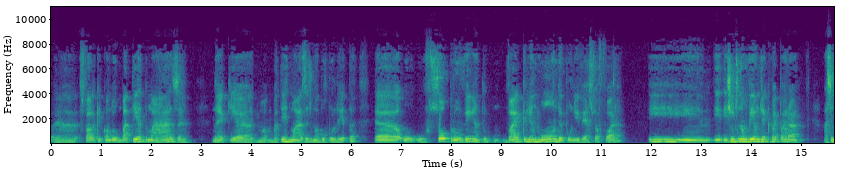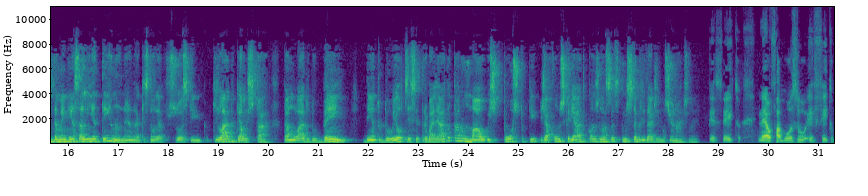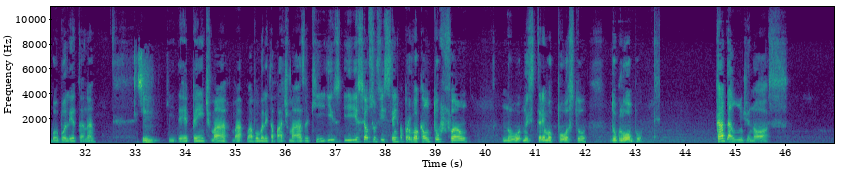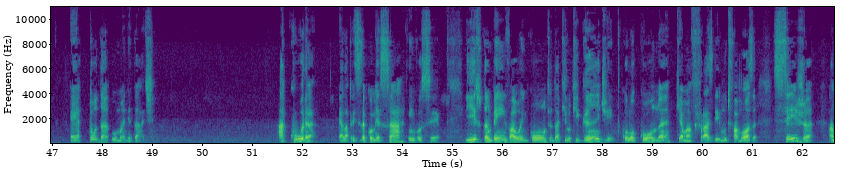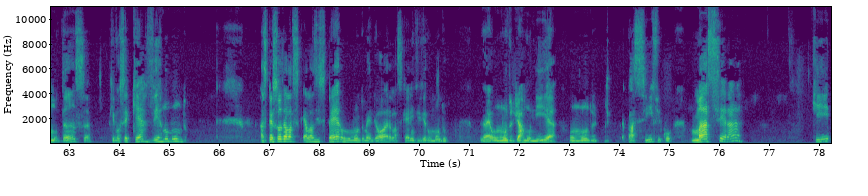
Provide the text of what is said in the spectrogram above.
é, fala que quando um bater de uma asa, né, que é um bater de uma asa de uma borboleta, é, o, o sopro, o vento, vai criando onda para o universo afora, e, e, a gente não vê onde é que vai parar. Assim também tem essa linha tênue né, na questão das pessoas que, que lado que ela está. Está no lado do bem, dentro do eu ter ser trabalhado, ou está no mal exposto que já fomos criados com as nossas instabilidades emocionais. Né? Perfeito. Né, o famoso efeito borboleta, né? Sim. Que de repente uma, uma, uma borboleta bate uma asa aqui e, e isso é o suficiente para provocar um tufão no, no extremo oposto do globo. Cada um de nós é toda a humanidade. A cura, ela precisa começar em você. E isso também vai ao encontro daquilo que Gandhi colocou, né? que é uma frase dele muito famosa: seja a mudança que você quer ver no mundo. As pessoas elas, elas esperam um mundo melhor, elas querem viver um mundo, né, um mundo de harmonia, um mundo pacífico, mas será que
